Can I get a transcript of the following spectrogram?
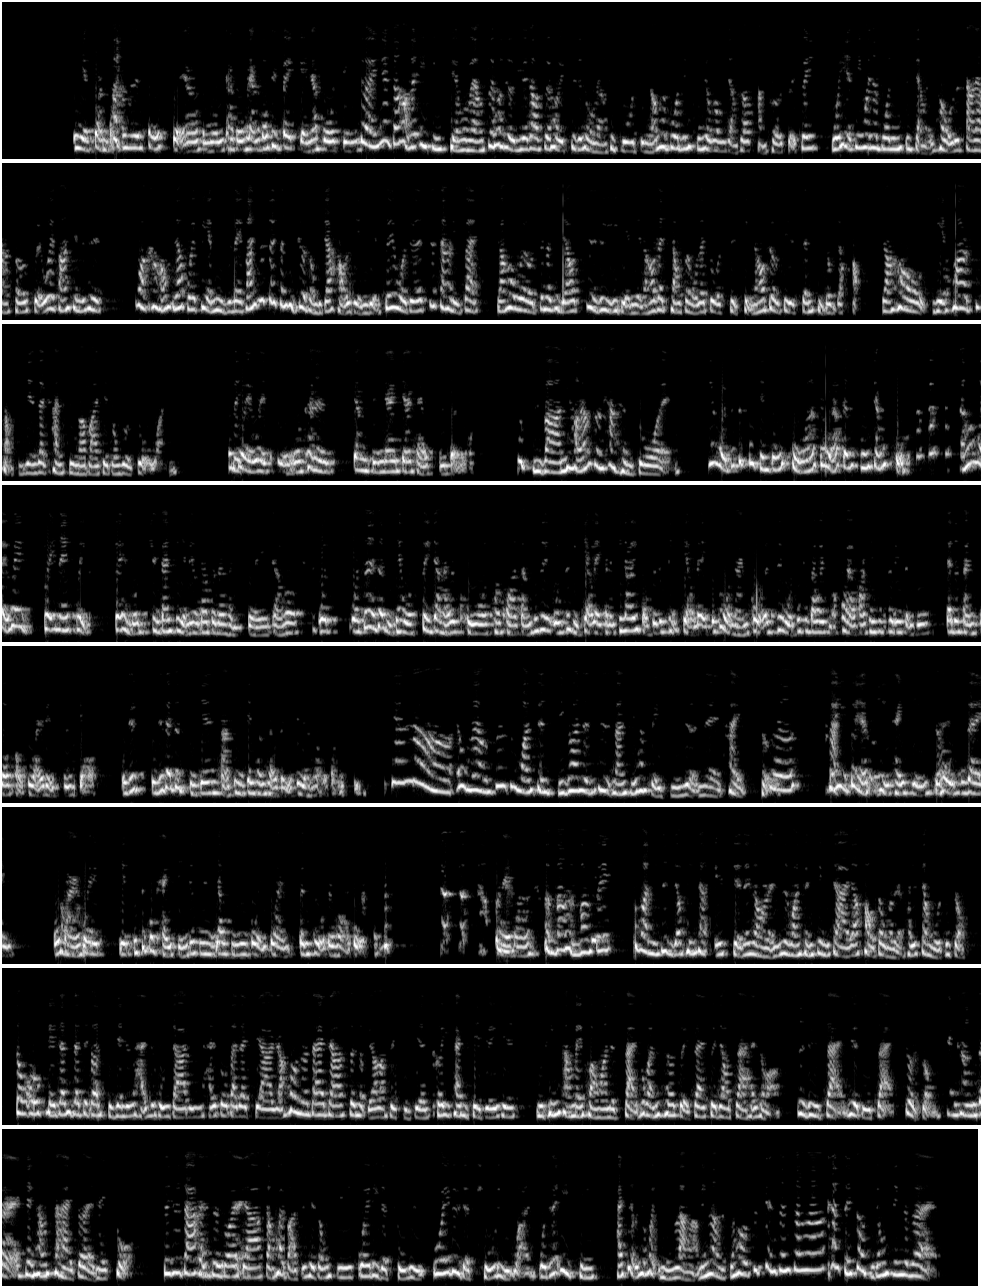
也算吧，就是喝水啊什么一大堆。我们两个都是被给人家拨金。对，因为刚好在疫情前，我们俩最后就约到最后一次，就是我们俩去拨金。然后那个播精师就跟我们讲说要常喝水，所以我也是因为那拨金师讲了以后，我就大量的喝水。我也发现就是，哇靠，好像比较不会便秘之类，反正就是对身体各种比较好一点点。所以我觉得这三个礼拜。然后我有真的是比较自律一点点，然后再调整我在做的事情，然后对我自己的身体都比较好，然后也花了不少时间在看书，然后把一些工作做完。对，我也是，我看了这样子应该加起来有十本了。不止吧？你好像真的看很多哎，因为我就是不行独处啊，所以我要跟书相处。然后我也会追 Netflix。追很多剧，但是也没有到真的很追。然后我我真的这几天我睡觉还会哭，超夸张，就是我自己掉泪，可能听到一首歌就自己掉泪，不是我难过，而是我不知道为什么。后来我发现是自律神经在这三周跑出来有点失调。我觉得我觉得在这期间把自己健康调整也是一个很好的方式。天呐，哎，我们俩真是完全极端的，就是南极和北极人哎，太扯了。所以对人很开心，然后我是在，我反而会。也不是不开心，就是要经历过一段跟自我对话的过程，对吗？很棒很棒。所以不管你是比较偏向 S 姐那种人，就是完全静不下来要好动的人，还是像我这种都 OK。但是在这段时间，就是还是呼吁大家，还是多待在家。然后呢，待在家真的不要浪费时间，可以开始解决一些你平常没还完的债，不管是喝水债、睡觉债，还是什么自律债、阅读债，各种健康债、健康债，对，没错。所以就是大家还是多在家，赶快把这些东西规律的处理、规律的处理完。我觉得疫情还是有一天会明朗啊，明朗的时候是健身章啊，看谁瘦几公斤，对不对？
